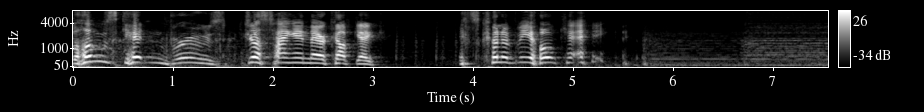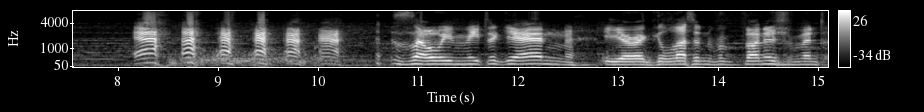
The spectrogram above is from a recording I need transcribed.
Bum's getting bruised. Just hang in there, Cupcake. It's gonna be okay. so we meet again. You're a glutton for punishment,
